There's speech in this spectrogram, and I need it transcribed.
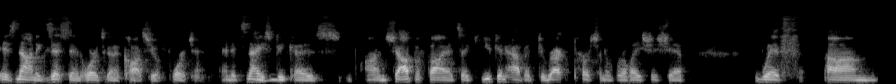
is non-existent or it's going to cost you a fortune. And it's nice mm-hmm. because on shopify it's like you can have a direct personal relationship with um,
